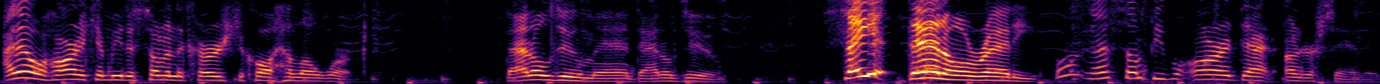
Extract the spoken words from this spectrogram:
I know how hard it can be to summon the courage to call hello work. That'll do, man. That'll do. Say it then already. Well, yes, some people aren't that understanding.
